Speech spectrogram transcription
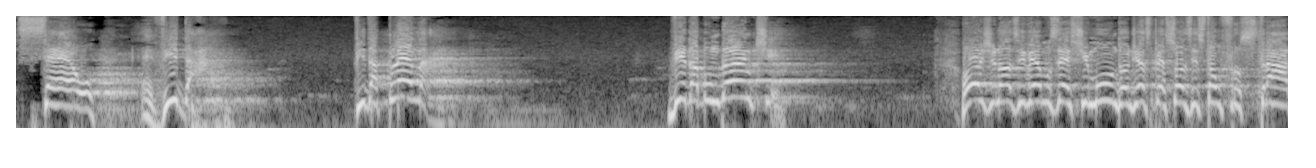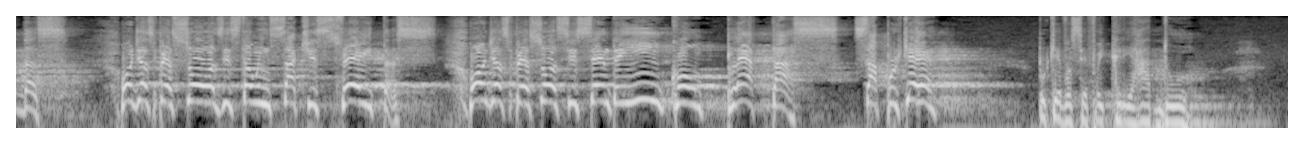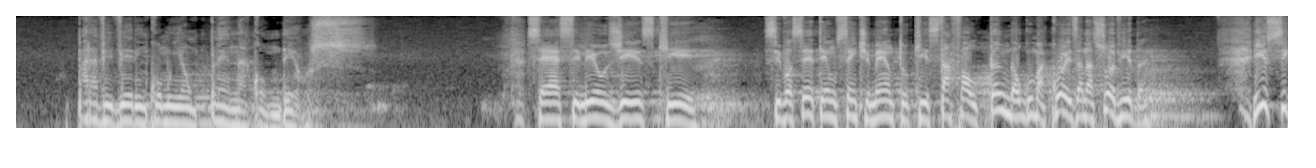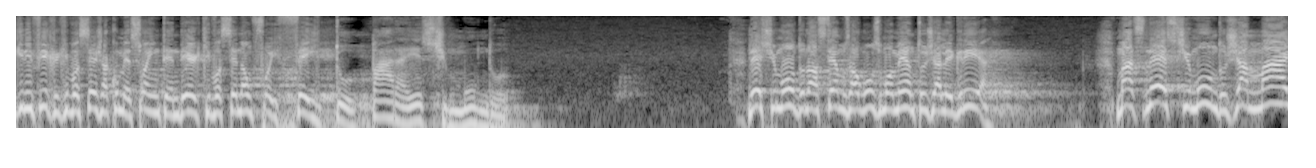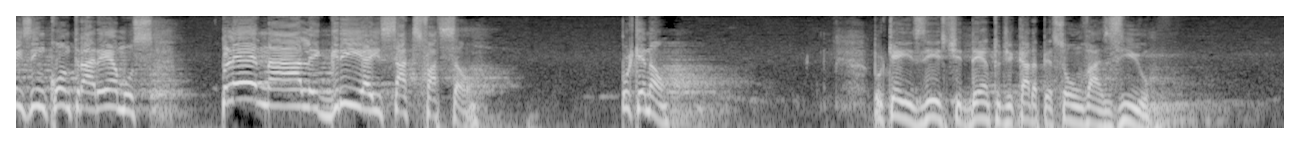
Céu é vida, vida plena, vida abundante. Hoje nós vivemos neste mundo onde as pessoas estão frustradas, onde as pessoas estão insatisfeitas, onde as pessoas se sentem incompletas. Sabe por quê? Porque você foi criado para viver em comunhão plena com Deus. C.S. Lewis diz que se você tem um sentimento que está faltando alguma coisa na sua vida, isso significa que você já começou a entender que você não foi feito para este mundo. Neste mundo nós temos alguns momentos de alegria, mas neste mundo jamais encontraremos plena alegria e satisfação. Por que não? Porque existe dentro de cada pessoa um vazio.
